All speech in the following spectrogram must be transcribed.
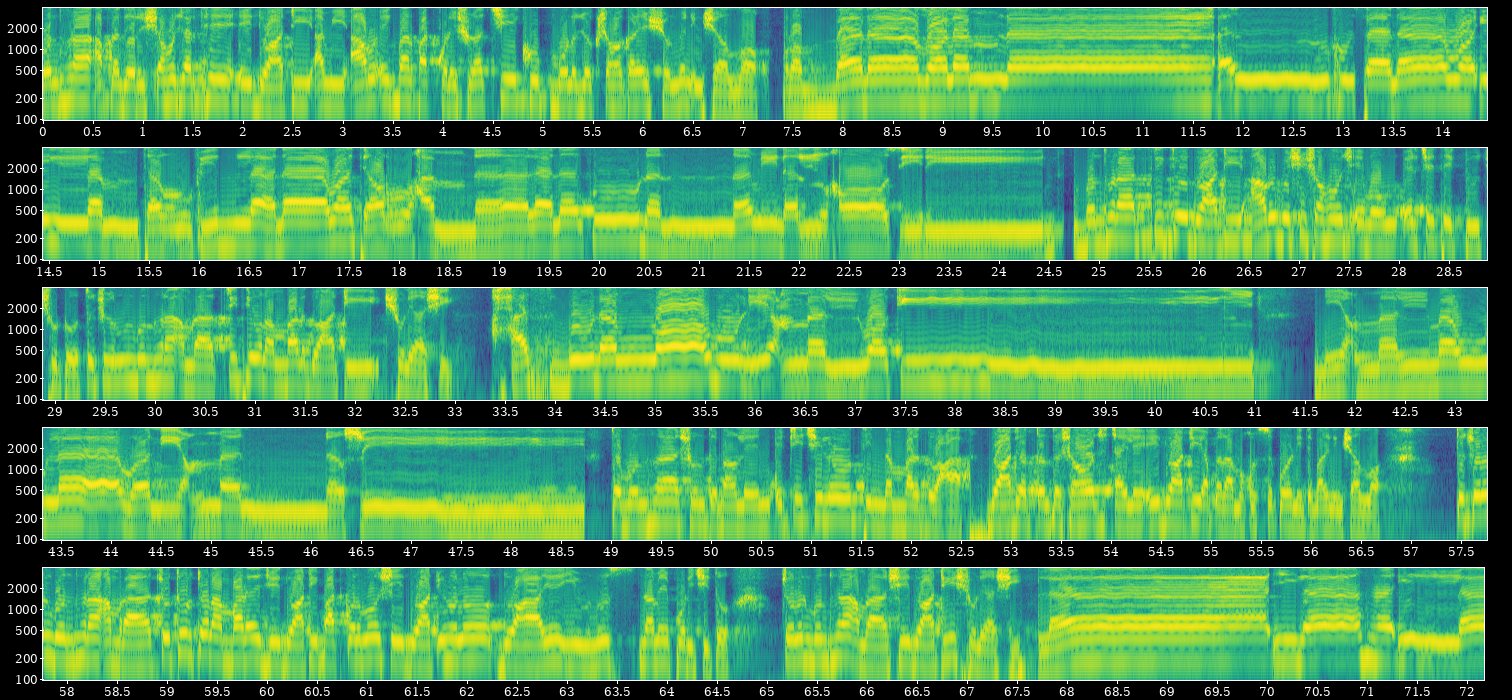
বন্ধুরা আপনাদের সহজার্থে এই দোয়াটি আমি আরো একবার পাঠ করে শোনাচ্ছি খুব মনোযোগ সহকারে শুনবেন ইনশাআল্লাহ রব্বানা যালামনা أنفسنا وإن لم تغفر لنا وترحمنا لنكونن من الخاسرين বন্ধুরা তৃতীয় দোয়াটি আরো বেশি সহজ এবং এর চাইতে একটু ছোট তো চলুন বন্ধুরা আমরা তৃতীয় নাম্বার দোয়াটি শুনে আসি حسبنا الله نعم الوكيل نعم المولى ونعم النصير তো বন্ধুরা শুনতে পারলেন এটি ছিল তিন নাম্বার দোয়া দোয়াটি অত্যন্ত সহজ চাইলে এই দোয়াটি আপনারা মুখস্থ করে নিতে পারেন ইনশাআল্লাহ তো চলুন বন্ধুরা আমরা চতুর্থ নাম্বারে যে দোয়াটি পাঠ করব সেই দোয়াটি হলো দোয়ায়ে ইউনুস নামে পরিচিত চলুন বন্ধুরা আমরা সেই দোয়াটি শুনে আসি লা ইলাহা ইল্লা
